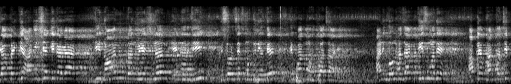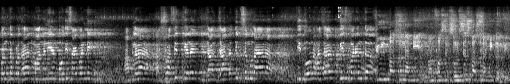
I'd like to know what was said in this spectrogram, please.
त्यापैकी अडीचशे गिगावॅट ही नॉन कन्व्हेन्शनल एनर्जी रिसोर्सेसमधून येते. हे फार महत्त्वाचं आहे. आणि दोन हजार तीसमध्ये आपल्या भारताचे पंतप्रधान माननीय मोदी साहेबांनी आपल्याला आश्वासित केले जा जागतिक समुदायाला की दोन हजार तीसपर्यंत फ्यूल पासून आम्ही नॉन फॉसिल सोर्सेस पासून आम्ही करूया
